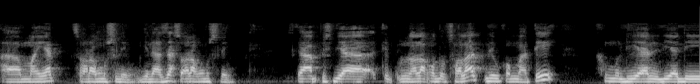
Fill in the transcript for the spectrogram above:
uh, mayat seorang muslim, jenazah seorang muslim habis dia menolak untuk sholat dihukum mati kemudian dia di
